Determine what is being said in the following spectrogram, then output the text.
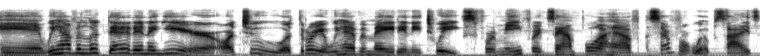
and we haven't looked at it in a year or two or three, or we haven't made any tweaks. For me, for example, I have several websites,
